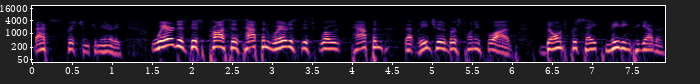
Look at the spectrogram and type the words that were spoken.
That's Christian community. Where does this process happen? Where does this growth happen? That leads you to verse 25. Don't forsake meeting together.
